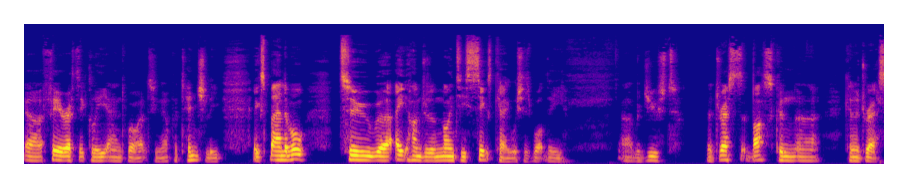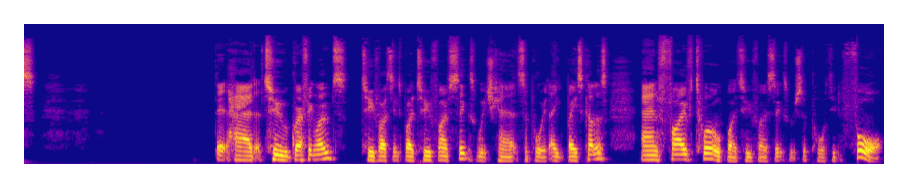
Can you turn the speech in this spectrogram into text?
uh, theoretically and well, actually now potentially expandable to uh, 896k, which is what the uh, reduced address bus can uh, can address. It had two graphic modes, 256 by 256, which supported eight base colors, and 512 by 256, which supported four.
